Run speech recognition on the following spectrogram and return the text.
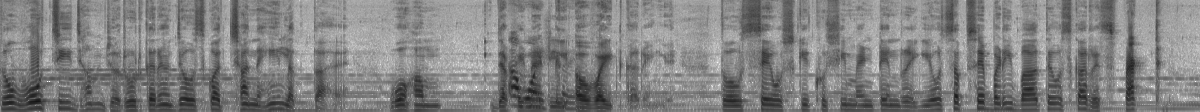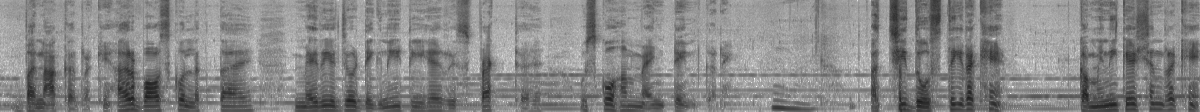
तो वो चीज़ हम ज़रूर करें। जो उसको अच्छा नहीं लगता है वो हम डेफिनेटली। अवॉइड करेंगे। तो उससे उसकी खुशी मेंटेन रहेगी। और सबसे बड़ी बात है उसका रिस्पेक्ट बना कर रखें। हर बॉस को लगता है मेरी जो डिग्निटी है रिस्पेक्ट है उसको हम मेंटेन करें। अच्छी दोस्ती रखें कम्युनिकेशन रखें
